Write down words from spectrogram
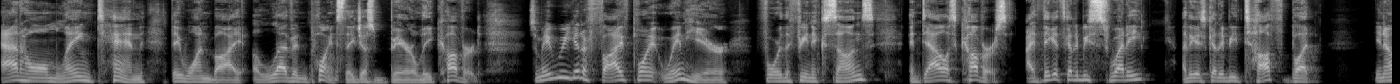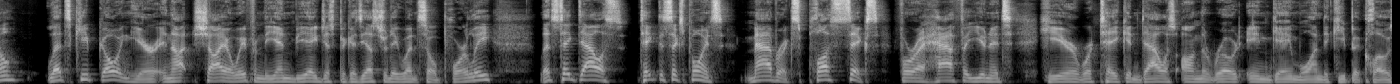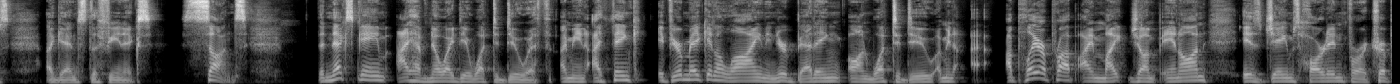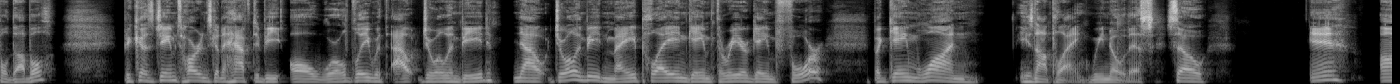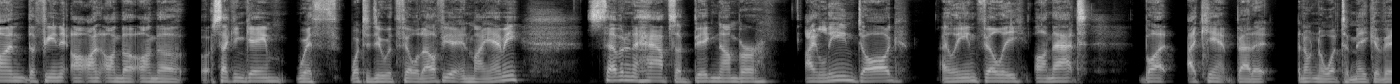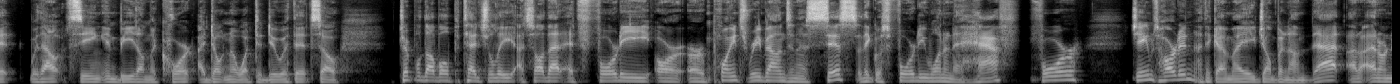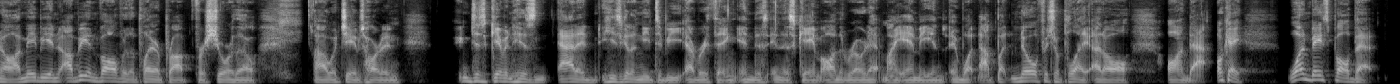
at home, laying 10, they won by 11 points. They just barely covered. So maybe we get a five point win here for the Phoenix Suns and Dallas covers. I think it's going to be sweaty. I think it's going to be tough, but you know, let's keep going here and not shy away from the NBA just because yesterday went so poorly. Let's take Dallas. Take the six points. Mavericks plus six for a half a unit here. We're taking Dallas on the road in game one to keep it close against the Phoenix Suns. The next game, I have no idea what to do with. I mean, I think if you're making a line and you're betting on what to do, I mean, a player prop I might jump in on is James Harden for a triple double because James Harden's going to have to be all worldly without Joel Embiid. Now, Joel Embiid may play in game three or game four, but game one, he's not playing. We know this. So, eh, on the Phoenix on on the on the second game with what to do with Philadelphia in Miami. Seven and a half is a big number. I lean dog. I lean Philly on that, but I can't bet it. I don't know what to make of it without seeing Embiid on the court. I don't know what to do with it. So triple double potentially. I saw that at 40 or, or points, rebounds, and assists. I think it was 41 and a half for James Harden. I think I may jump in on that. I, I don't know. I may be in, I'll be involved with a player prop for sure though, uh, with James Harden. Just given his added, he's going to need to be everything in this in this game on the road at Miami and, and whatnot. But no official play at all on that. Okay, one baseball bet.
